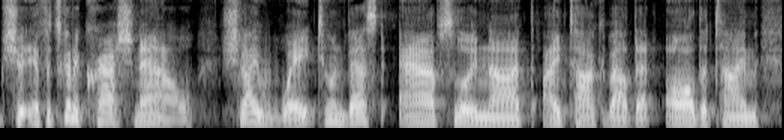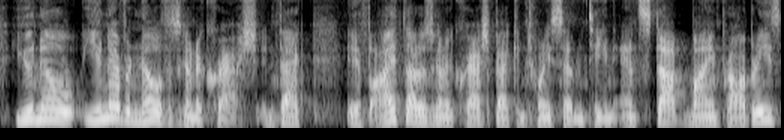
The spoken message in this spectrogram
should, if it's going to crash now, should I wait to invest? Absolutely not. I talk about that all the time. You know, you never know if it's going to crash. In fact, if I thought it was going to crash back in 2017 and stopped buying properties,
